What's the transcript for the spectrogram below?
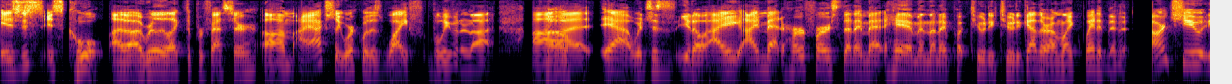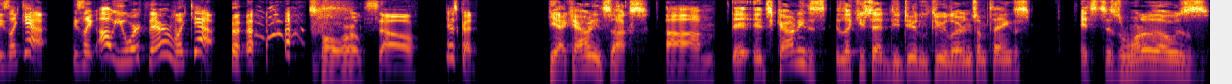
it's just it's cool. I, I really like the professor. Um, I actually work with his wife, believe it or not. Uh, Yeah, which is you know I I met her first, then I met him, and then I put two to two together. I'm like, wait a minute, aren't you? And he's like, yeah. He's like, oh, you work there? I'm like, yeah. Small world. so it's good. Yeah, accounting sucks. Um, it, it's accounting's like you said. You do do learn some things. It's just one of those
